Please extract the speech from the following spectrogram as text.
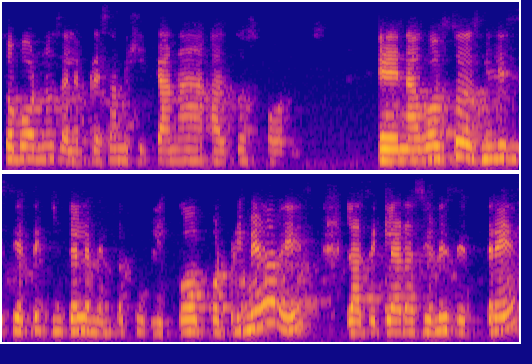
sobornos de la empresa mexicana Altos Hornos. En agosto de 2017, Quinto Elemento publicó por primera vez las declaraciones de tres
